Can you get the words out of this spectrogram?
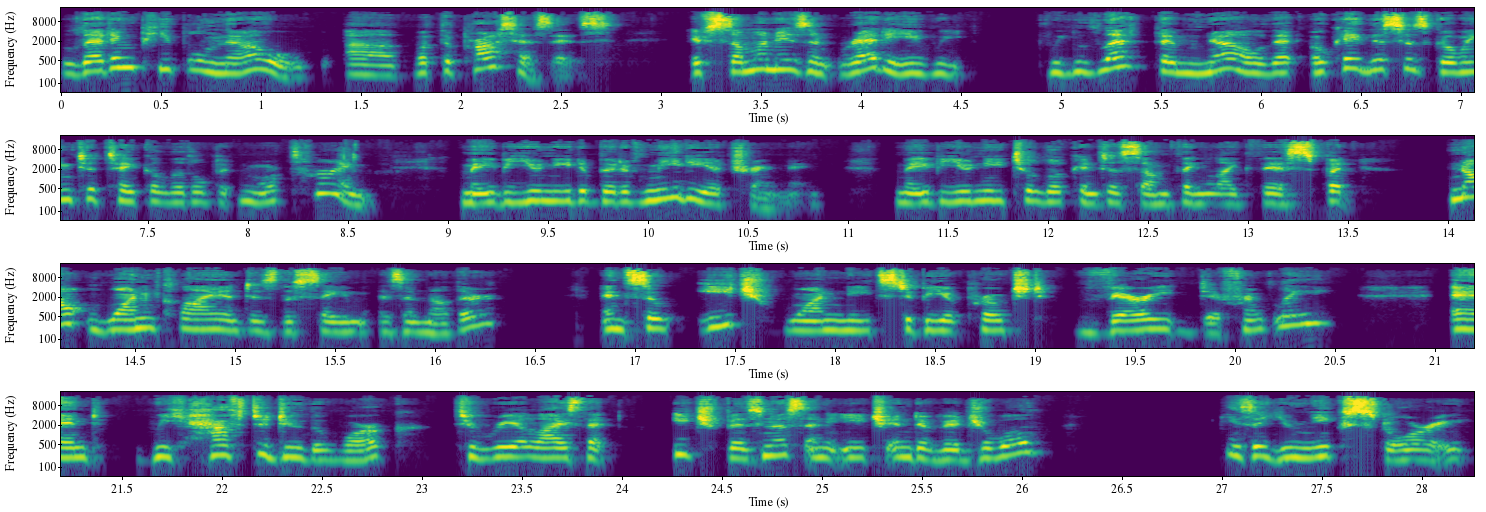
letting people know uh, what the process is. If someone isn't ready, we we let them know that okay, this is going to take a little bit more time. Maybe you need a bit of media training. Maybe you need to look into something like this, but not one client is the same as another. And so each one needs to be approached very differently. And we have to do the work to realize that each business and each individual is a unique story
